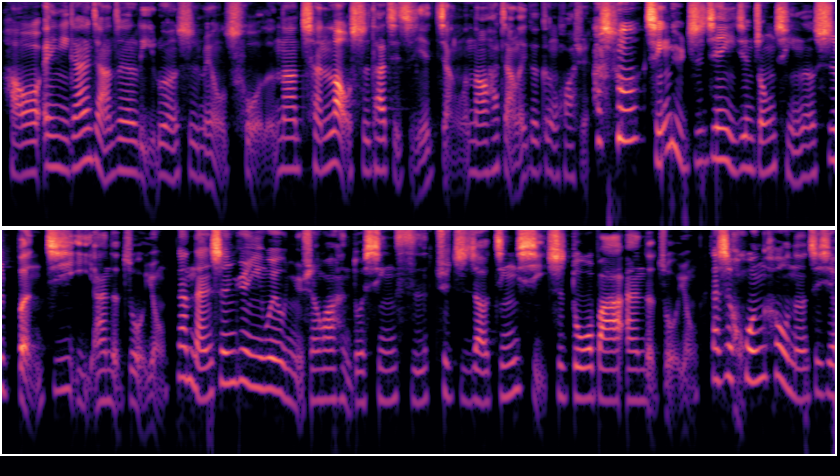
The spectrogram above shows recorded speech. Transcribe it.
好哦，哎，你刚才讲的这个理论是没有错的。那陈老师他其实也讲了，然后他讲了一个更化学，他说情侣之间一见钟情呢是苯基乙胺的作用，那男生愿意为女生花很多心思去制造惊喜是多巴胺的作用。但是婚后呢，这些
